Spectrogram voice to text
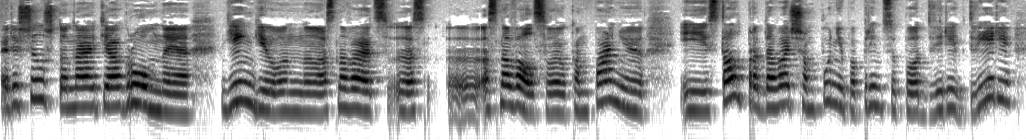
решил, что на эти огромные деньги он основает, э, основал свою компанию и стал продавать шампуни по принципу от двери к двери –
